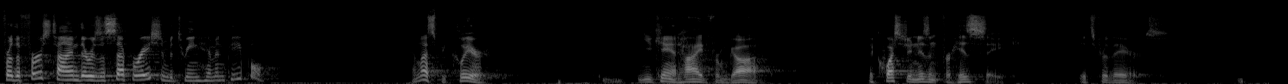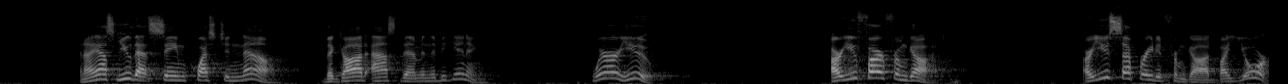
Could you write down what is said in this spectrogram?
For the first time, there was a separation between him and people. And let's be clear you can't hide from God. The question isn't for his sake, it's for theirs. And I ask you that same question now that God asked them in the beginning Where are you? Are you far from God? Are you separated from God by your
